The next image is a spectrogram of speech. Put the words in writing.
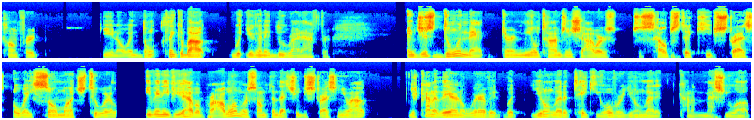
comfort. You know, and don't think about what you're gonna do right after. And just doing that during meal times and showers just helps to keep stress away so much to where even if you have a problem or something that should be stressing you out, you're kind of there and aware of it, but you don't let it take you over. You don't let it kind of mess you up.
